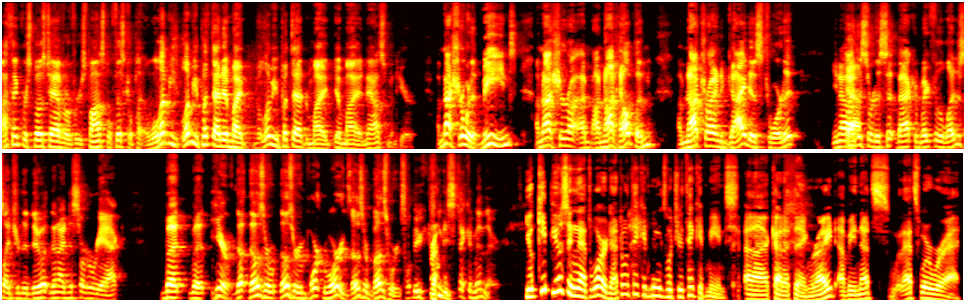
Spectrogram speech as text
I think we're supposed to have a responsible fiscal plan. Well, let me let me put that in my let me put that in my in my announcement here. I'm not sure what it means. I'm not sure. I'm, I'm not helping. I'm not trying to guide us toward it. You know, yeah. I just sort of sit back and wait for the legislature to do it, and then I just sort of react. But but here, th- those are those are important words. Those are buzzwords. Let me let me stick them in there. You keep using that word. I don't think it means what you think it means, uh, kind of thing, right? I mean, that's that's where we're at.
